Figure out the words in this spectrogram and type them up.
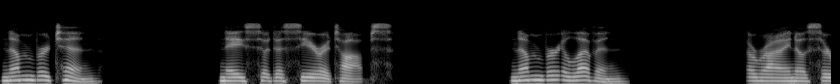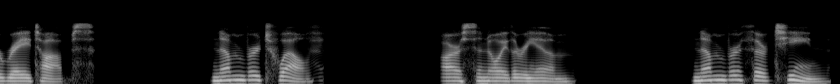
Number 10. Nasutoceratops. Number 11. Rhinoceratops. Number 12. Arsinoitherium. Number 13.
